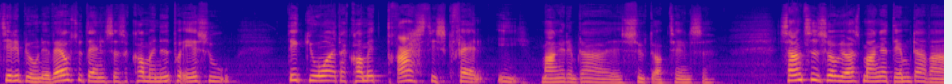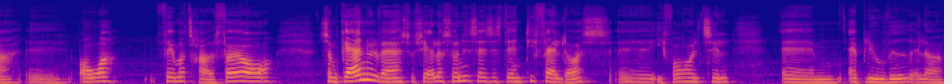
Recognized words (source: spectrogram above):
til det blev en erhvervsuddannelse, så kom jeg ned på SU. Det gjorde, at der kom et drastisk fald i mange af dem, der øh, søgte optagelse. Samtidig så vi også mange af dem, der var øh, over 35-40 år, som gerne ville være social- og sundhedsassistent, de faldt også øh, i forhold til øh, at blive ved eller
